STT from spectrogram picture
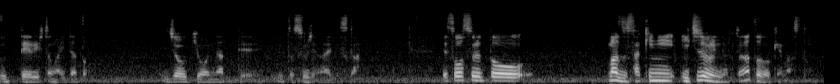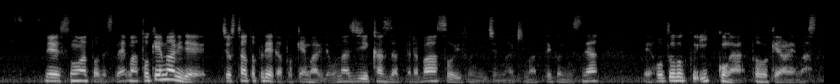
売っている人がいたと。状況になっているとするじゃないですか。でそうするとまず先に1ドルの人が届けますと。でその後ですね、まあ、時計回りで一応スタートプレイか時計回りで同じ数だったらばそういうふうに順番が決まっていくんですがホットドッグ1個が届けられますと。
